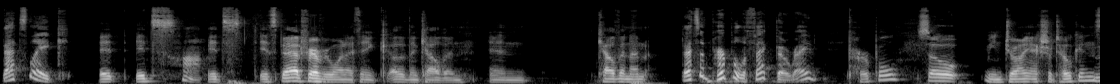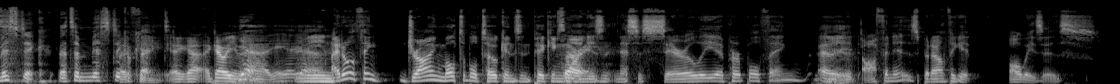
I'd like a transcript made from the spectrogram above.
That's like, it it's huh? it's it's bad for everyone. I think, other than Calvin and Calvin. I'm That's a purple effect, though, right? purple. So I mean, drawing extra tokens. Mystic. That's a mystic Okay, effect. I got I got what you Yeah, meant. yeah, yeah, I mean, I don't think drawing multiple tokens and picking Sorry. one isn't necessarily a purple thing. Uh, It often is, but I don't think it always is.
